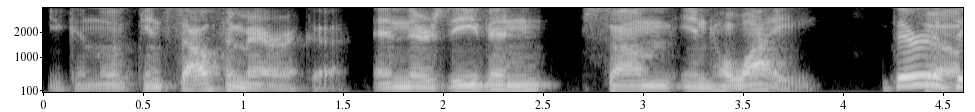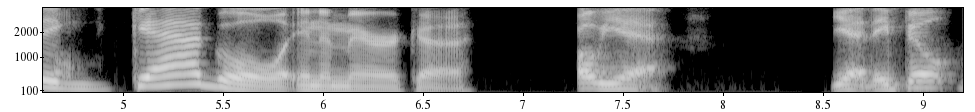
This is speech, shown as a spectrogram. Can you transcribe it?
you can look in South America, and there's even some in Hawaii. There is So- a gaggle in America. Oh yeah. Yeah, they built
